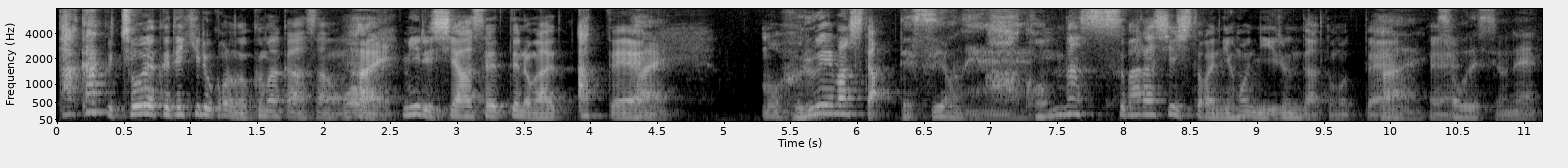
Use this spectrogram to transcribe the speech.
高く跳躍できる頃の熊川さんをはい。見る幸せっていうのがあって、はい、もう震えました。ですよね。ああこんな素晴らしい人が日本にいるんだと思って、はい、ええ。そうですよね。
